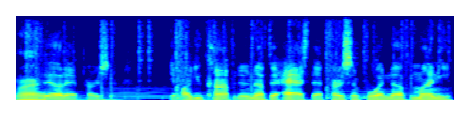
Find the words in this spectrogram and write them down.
Right. tell that person? Are you confident enough to ask that person for enough money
